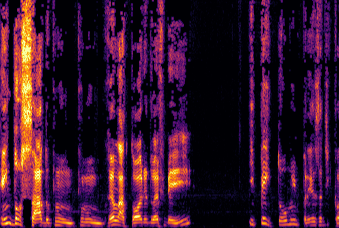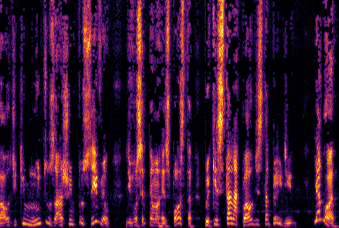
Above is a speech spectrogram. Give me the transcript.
endossado por um, por um relatório do FBI, e peitou uma empresa de cloud que muitos acham impossível de você ter uma resposta, porque está na cloud está perdido. E agora?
